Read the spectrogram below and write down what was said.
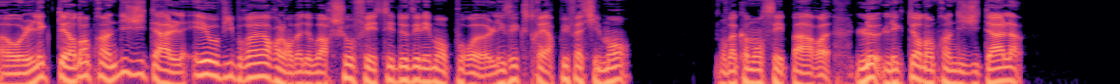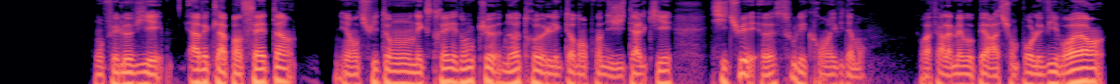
au lecteur d'empreintes digitales et au vibreur. Alors on va devoir chauffer ces deux éléments pour euh, les extraire plus facilement. On va commencer par euh, le lecteur d'empreintes digitales. On fait levier avec la pincette et ensuite on extrait donc euh, notre lecteur d'empreintes digitales qui est situé euh, sous l'écran évidemment. On va faire la même opération pour le vibreur.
